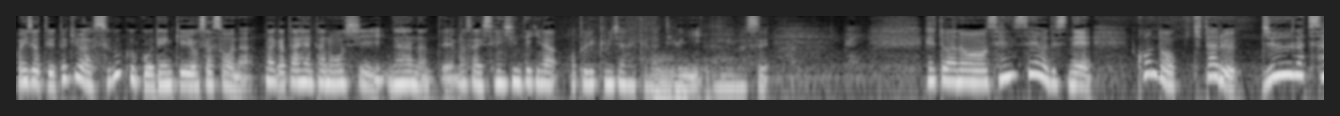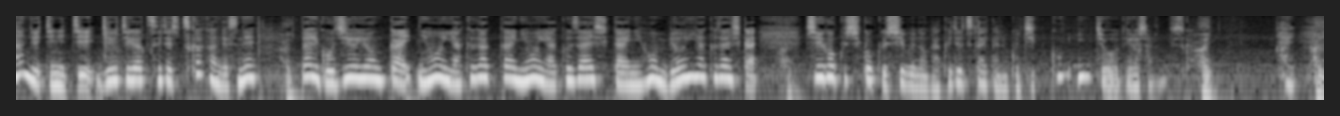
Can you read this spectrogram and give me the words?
まあ、いざという時はすごくこう連携良さそうな、なんか大変頼もしいななんて、まさに先進的なお取り組みじゃないかなというふうに思います。うん、はい、えっ、と、あの、先生はですね、今度来たる10月31日、11月1日2日間ですね、はい、第54回日本薬学会、日本薬剤師会、日本病院薬剤師会、はい、中国四国支部の学術大会の実行委員長でいらっしゃるんですか？はい。はい。はい、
